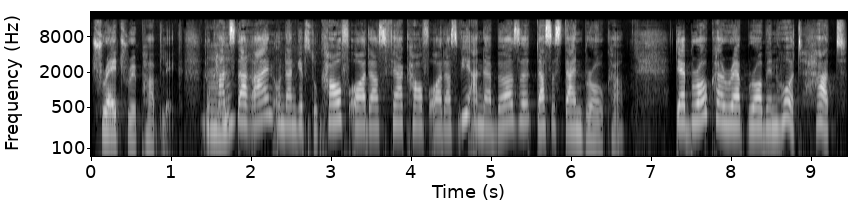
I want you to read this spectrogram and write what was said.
Trade Republic. Du kannst da rein und dann gibst du Kauforders, Verkauforders, wie an der Börse. Das ist dein Broker. Der Broker Rep Robinhood hat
